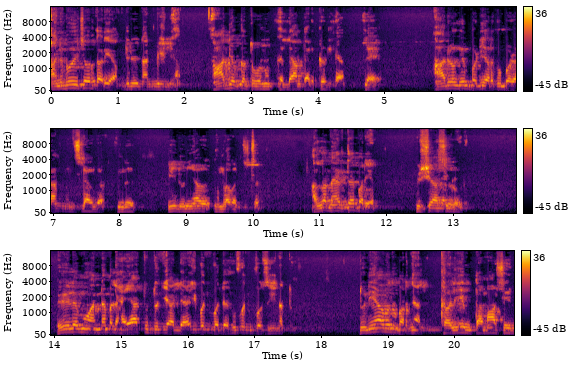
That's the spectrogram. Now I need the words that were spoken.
അനുഭവിച്ചവർക്കറിയാം ഇതിലൊരു നന്മയില്ല. ആദ്യമൊക്കെ തോന്നും എല്ലാം തിരക്കിടില്ല അല്ലേ? ആരോഗ്യം പടി ഇറങ്ങുമ്പോഴാണ് മനസ്സിലാവുക എന്ത് ഈ ദുനിയാവ് നമ്മളെ വഞ്ചിച്ചത്. അല്ല നേരത്തെ പറയാം വിശ്വാസികളോട് ഏലമു അന്നമൽ ഹയാത്തു ദുനിയ ലൈബൻ വ ലഹുവൻ വസീനത്തും ദുനിയാവ് എന്ന് പറഞ്ഞാൽ കളിയും തമാശയും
